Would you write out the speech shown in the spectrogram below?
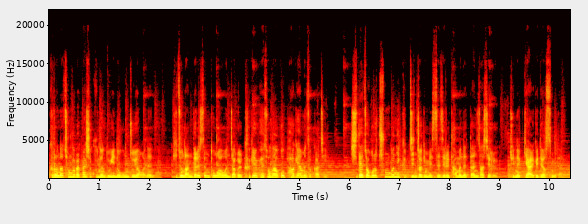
그러나 1989년도 인어공주 영화는 기존 안데르센 동화 원작을 크게 훼손하고 파괴하면서까지 시대적으로 충분히 급진적인 메시지를 담아냈다는 사실을 뒤늦게 알게 되었습니다.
